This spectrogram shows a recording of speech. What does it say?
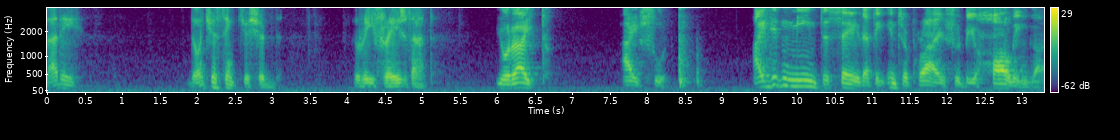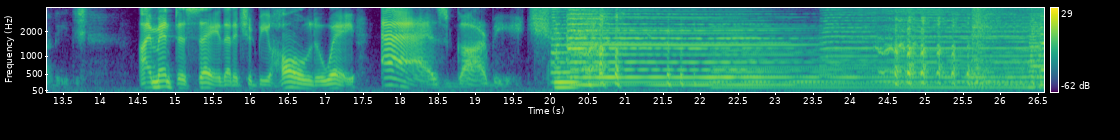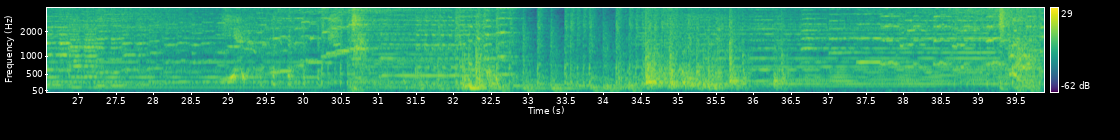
Laddie, don't you think you should rephrase that? You're right. I should. I didn't mean to say that the Enterprise should be hauling garbage. I meant to say that it should be hauled away as garbage. Oh!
